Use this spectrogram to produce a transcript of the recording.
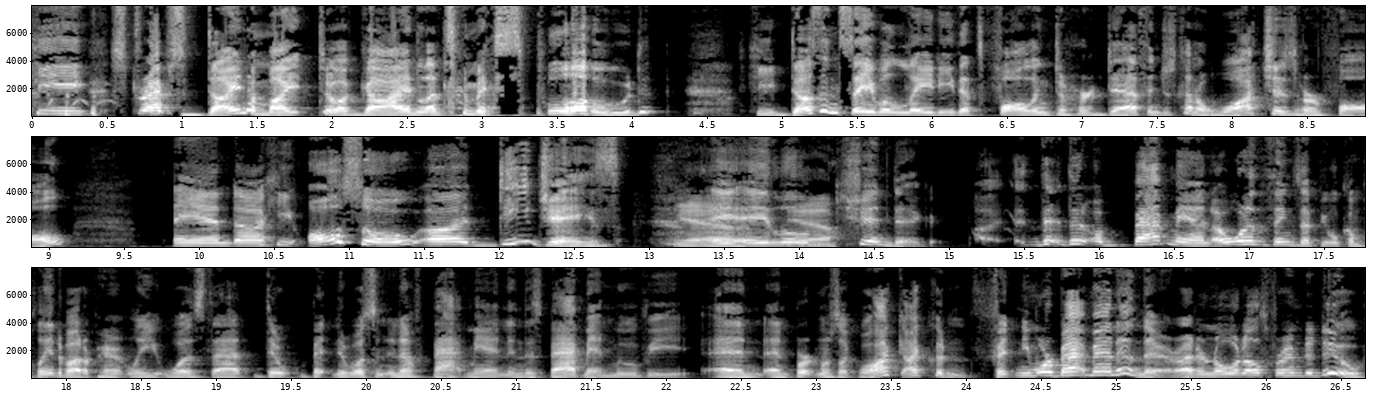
he straps dynamite to a guy and lets him explode. He doesn't save a lady that's falling to her death and just kind of watches her fall. And uh, he also uh, DJs Yeah, a, a little yeah. shindig. Uh, the, the, uh, Batman. Uh, one of the things that people complained about apparently was that there there wasn't enough Batman in this Batman movie, and and Burton was like, "Well, I, I couldn't fit any more Batman in there. I don't know what else for him to do."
